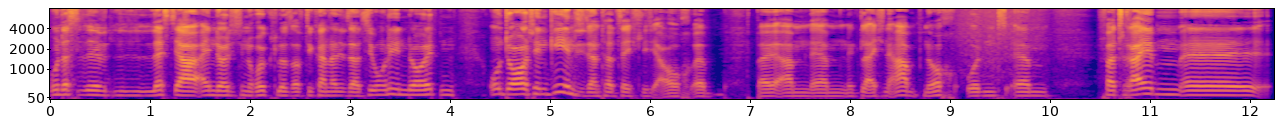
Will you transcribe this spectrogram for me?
Und das äh, lässt ja eindeutig den Rückschluss auf die Kanalisation hindeuten. Und dorthin gehen sie dann tatsächlich auch äh, bei am ähm, gleichen Abend noch und ähm, vertreiben. Äh,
